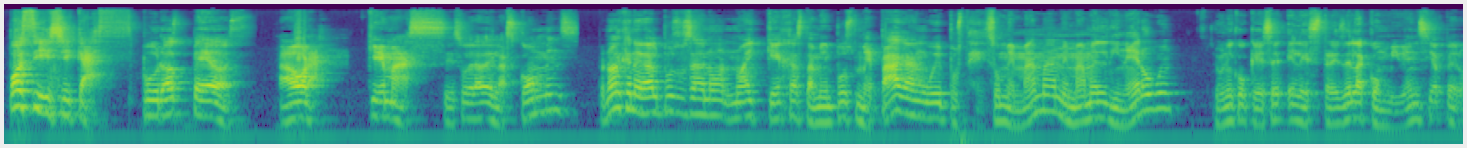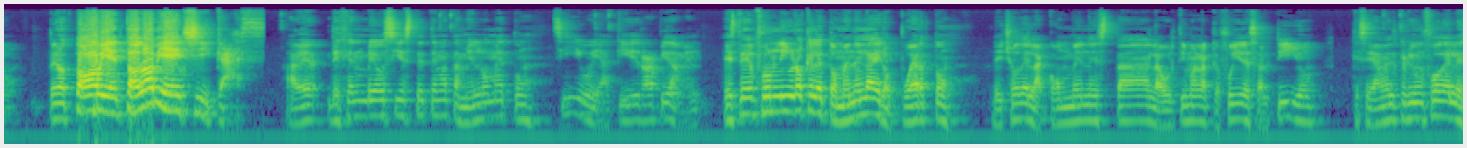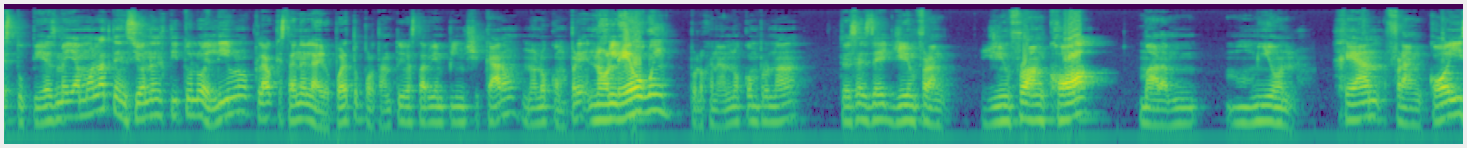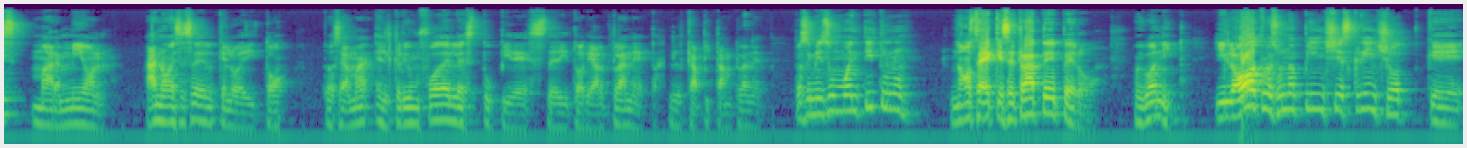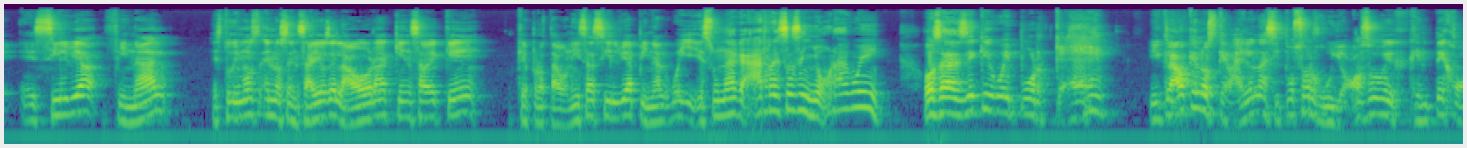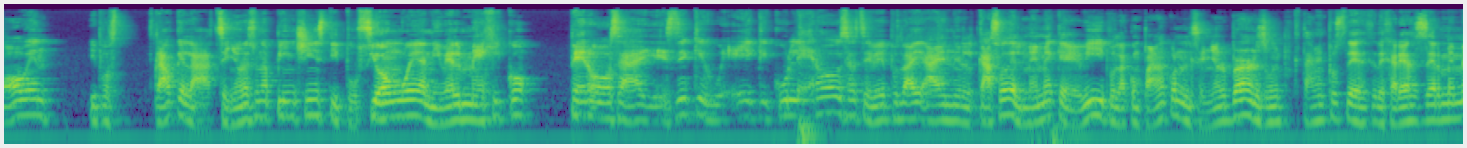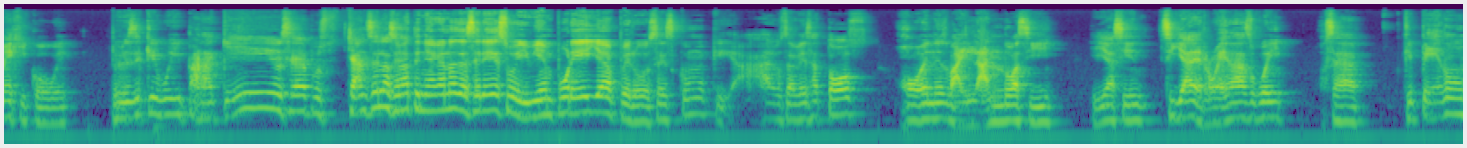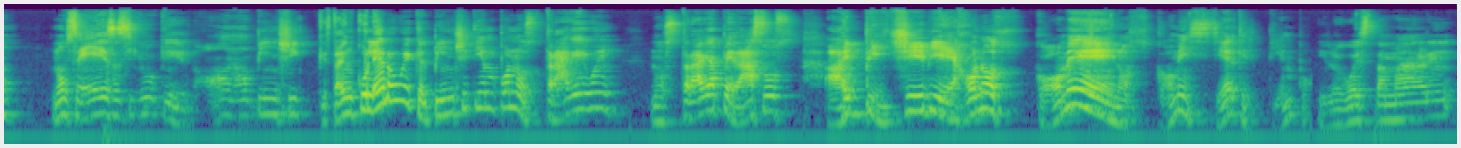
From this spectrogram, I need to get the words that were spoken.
pues sí, chicas, puros peos. Ahora, ¿qué más? Eso era de las comments. Pero no, en general, pues, o sea, no, no hay quejas. También, pues, me pagan, güey. Pues eso me mama, me mama el dinero, güey. Lo único que es el estrés de la convivencia, pero... Pero todo bien, todo bien, chicas. A ver, dejen veo si este tema también lo meto. Sí, güey, aquí rápidamente. Este fue un libro que le tomé en el aeropuerto. De hecho, de la conven está la última a la que fui, de Saltillo que se llama El triunfo de la estupidez. Me llamó la atención el título del libro. Claro que está en el aeropuerto, por tanto iba a estar bien pinche caro. No lo compré. No leo, güey. Por lo general no compro nada. Entonces es de Jim, Frank Jim Franco Marmion. Jean Francois Marmion. Ah, no, ese es el que lo editó. Pero se llama El triunfo de la estupidez de Editorial Planeta. El Capitán Planeta. Se me hizo un buen título. No sé de qué se trate, pero muy bonito. Y lo otro es una pinche screenshot que es Silvia Final. Estuvimos en los ensayos de la hora, quién sabe qué, que protagoniza Silvia Pinal. Güey, es una garra esa señora, güey. O sea, es de que, güey, ¿por qué? Y claro que los que bailan así, pues orgulloso, güey, gente joven. Y pues, claro que la señora es una pinche institución, güey, a nivel México. Pero, o sea, es de que, güey, qué culero. O sea, se ve, pues, ah, en el caso del meme que vi, pues la comparan con el señor Burns, güey, porque también, pues, dejaría de hacerme México, güey. Pero es de que, güey, ¿para qué? O sea, pues, chance la señora tenía ganas de hacer eso y bien por ella, pero, o sea, es como que, ah, o sea, ves a todos jóvenes bailando así, y así en silla de ruedas, güey. O sea, ¿qué pedo? No sé, es así como que, no, no, pinche, que está en culero, güey, que el pinche tiempo nos trague, güey nos traga a pedazos. Ay, pinche viejo, nos come, nos come, cierto el tiempo. Y luego esta madre,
